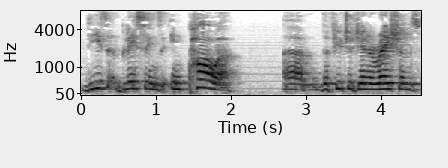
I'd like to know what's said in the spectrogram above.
these blessings empower um, the future generations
